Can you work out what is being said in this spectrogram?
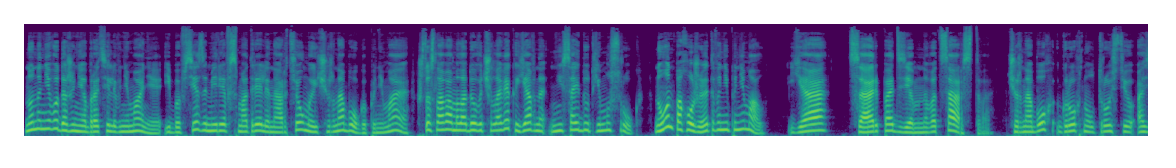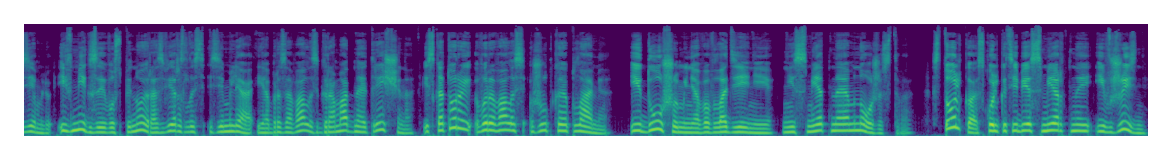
но на него даже не обратили внимания, ибо все, замерев, смотрели на Артема и Чернобога, понимая, что слова молодого человека явно не сойдут ему с рук. Но он, похоже, этого не понимал. «Я царь подземного царства. Чернобог грохнул тростью о землю, и в миг за его спиной разверзлась земля и образовалась громадная трещина, из которой вырывалось жуткое пламя. «И душ у меня во владении несметное множество. Столько, сколько тебе, смертный, и в жизнь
